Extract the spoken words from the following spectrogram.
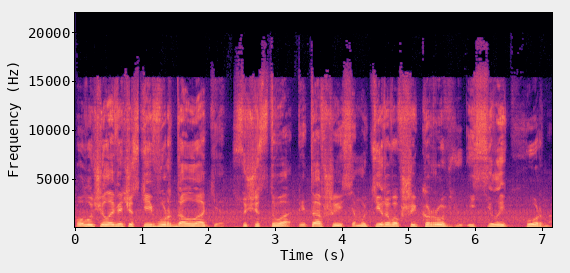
Получеловеческие вурдалаки Существа, питавшиеся мутировавшей кровью и силой корна,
